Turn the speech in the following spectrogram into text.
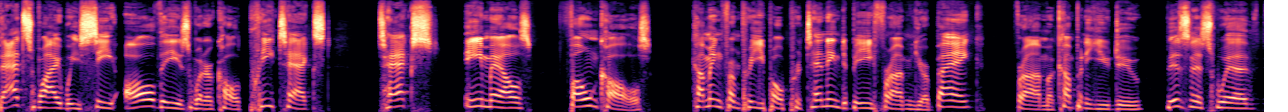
That's why we see all these what are called pretext text, emails, phone calls coming from people pretending to be from your bank, from a company you do business with,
